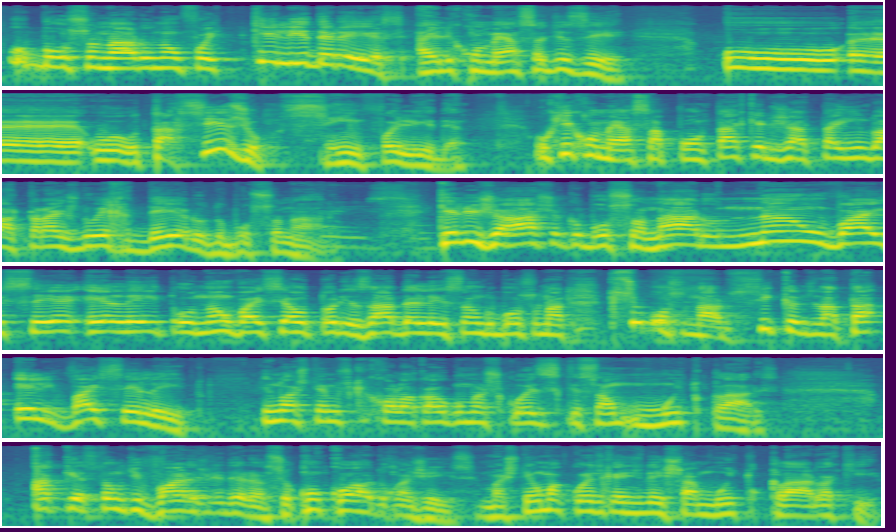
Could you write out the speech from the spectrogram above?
o Bolsonaro não foi. Que líder é esse? Aí ele começa a dizer. O, é, o Tarcísio, sim, foi líder. O que começa a apontar é que ele já está indo atrás do herdeiro do Bolsonaro. É que ele já acha que o Bolsonaro não vai ser eleito ou não vai ser autorizada a eleição do Bolsonaro. Que se o Bolsonaro se candidatar, ele vai ser eleito. E nós temos que colocar algumas coisas que são muito claras. A questão de várias lideranças, eu concordo com a Geice, mas tem uma coisa que a gente deixar muito claro aqui.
